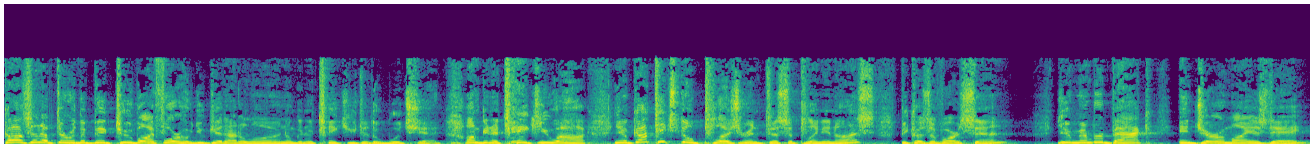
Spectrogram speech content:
God's not up there with a big two by four. Oh, you get out of line. I'm going to take you to the woodshed. I'm going to take you out. You know, God takes no pleasure in disciplining us because of our sin. You remember back in Jeremiah's day?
